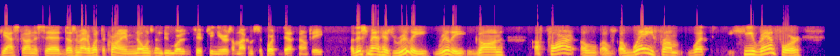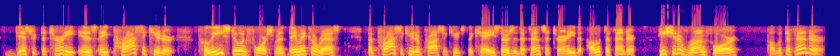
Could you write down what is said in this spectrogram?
Gascon has said, doesn't matter what the crime, no one's going to do more than 15 years. I'm not going to support the death penalty. Uh, this man has really, really gone a far a, a, away from what he ran for. District attorney is a prosecutor. Police do enforcement. They make arrests. The prosecutor prosecutes the case. There's a defense attorney, the public defender. He should have run for public defender,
